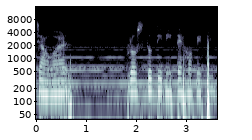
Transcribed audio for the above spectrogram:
যাওয়ার প্রস্তুতি নিতে হবে যে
